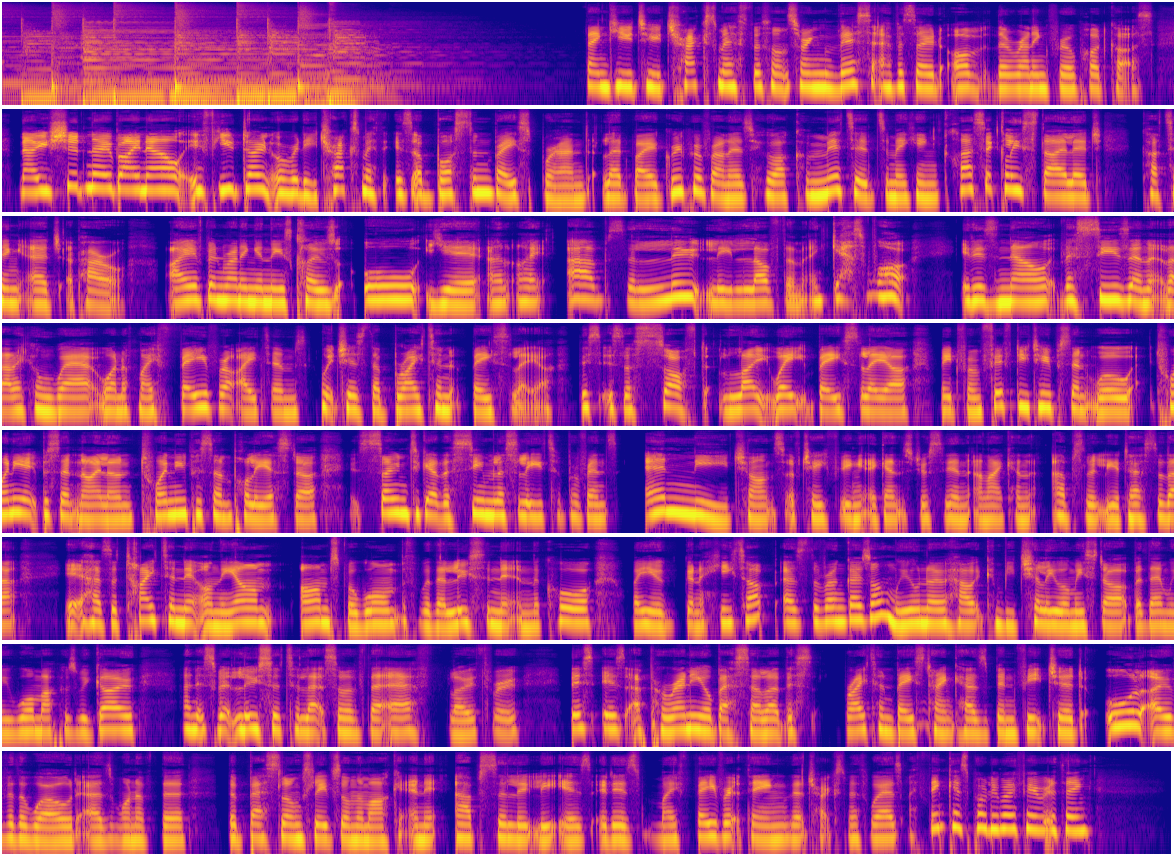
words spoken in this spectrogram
Thank you to Tracksmith for sponsoring this episode of the Running Real podcast. Now, you should know by now, if you don't already, Tracksmith is a Boston based brand led by a group of runners who are committed to making classically stylish, cutting edge apparel. I have been running in these clothes all year and I absolutely love them. And guess what? It is now the season that I can wear one of my favorite items, which is the Brighton base layer. This is a soft, lightweight base layer made from 52% wool, 28% nylon, 20% polyester. It's sewn together seamlessly to prevent any chance of chafing against your skin, and I can absolutely attest to that. It has a tighter knit on the arm, arms for warmth with a looser knit in the core where you're going to heat up as the run goes on. We all know how it can be chilly when we start, but then we warm up as we go and it's a bit looser to let some of the air flow through. This is a perennial bestseller. This Brighton base tank has been featured all over the world as one of the the best long sleeves on the market and it absolutely is. It is my favorite thing that Tracksmith wears. I think it's probably my favorite thing.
